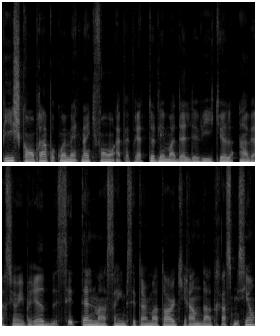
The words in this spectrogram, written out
Puis je comprends pourquoi maintenant qu'ils font à peu près tous les modèles de véhicules en version hybride. C'est tellement simple. C'est un moteur qui rentre dans la transmission.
